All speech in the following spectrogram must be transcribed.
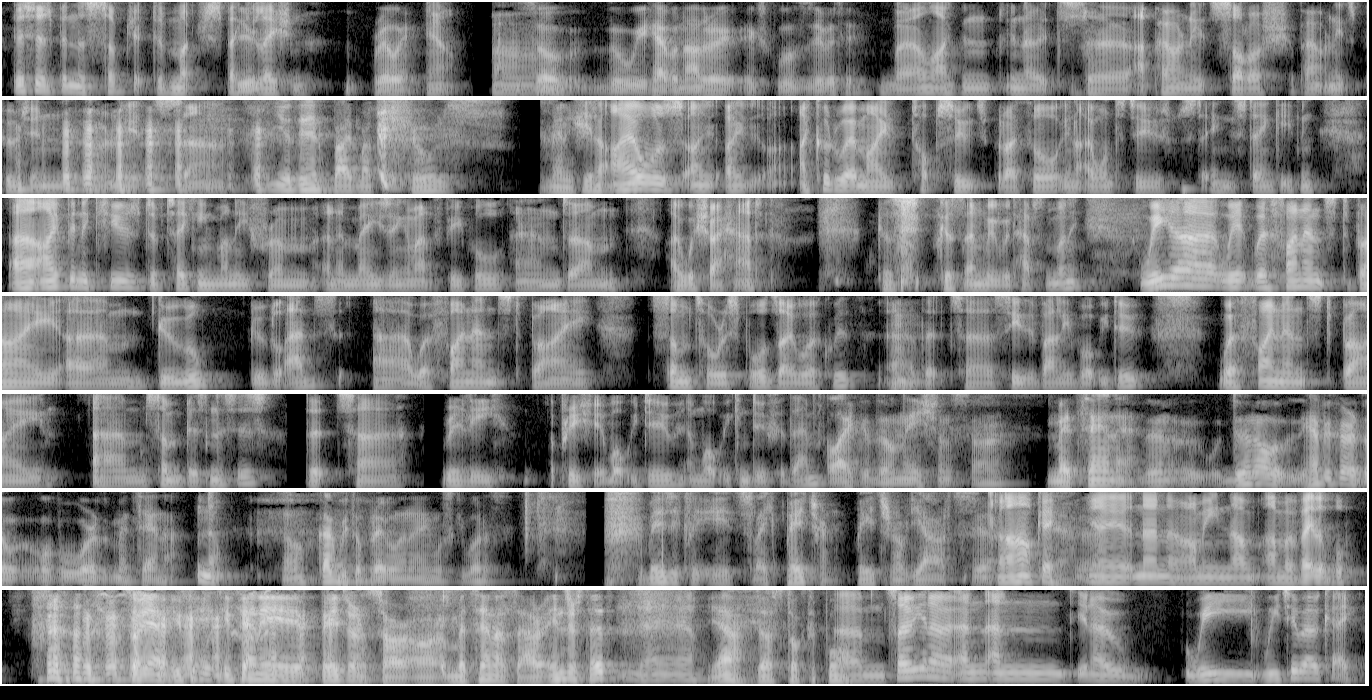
This has been the subject of much speculation. Really? Yeah. Uh, So do we have another exclusivity? well, I can, you know, it's uh, apparently it's Soros, apparently it's Putin, apparently it's. Uh, You didn't buy much shoes. Many shoes. You know, I always I, I I could wear my top suits, but I thought you know I wanted to stay in, stay in keeping. Uh, I've been accused of taking money from an amazing amount of people, and um, I wish I had, because then we would have some money. We uh we, we're financed by um, Google Google Ads. Uh, we're financed by some tourist boards I work with uh, that uh, see the value of what we do. We're financed by um, some businesses that uh, really appreciate what we do and what we can do for them. Like the donations or Mecene. Do you, do you know, have you heard of, of the word mecena? No. No? Kako bi to preveli na engleski, Boris? Basically, it's like patron, patron of the arts. Oh, okay. Yeah, yeah. No, no. I mean, I'm, I'm available. So yeah, if if any patrons or, or mecenas are interested, Yeah, yeah, yeah. yeah, just talk to Paul. Um, so you know, and and you know, we we do okay.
